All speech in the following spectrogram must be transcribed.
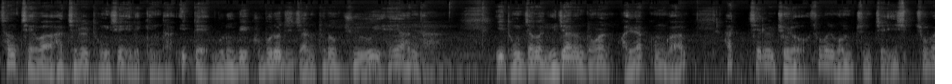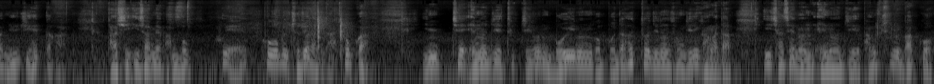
상체와 하체를 동시에 일으킨다. 이때 무릎이 구부러지지 않도록 주의해야 한다. 이 동작을 유지하는 동안 관략근과 하체를 조여 숨을 멈춘 채 20초간 유지했다가 다시 2, 3회 반복 후에 호흡을 조절한다. 효과 인체 에너지의 특징은 모이는 것보다 흩어지는 성질이 강하다. 이 자세는 에너지의 방출을 막고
